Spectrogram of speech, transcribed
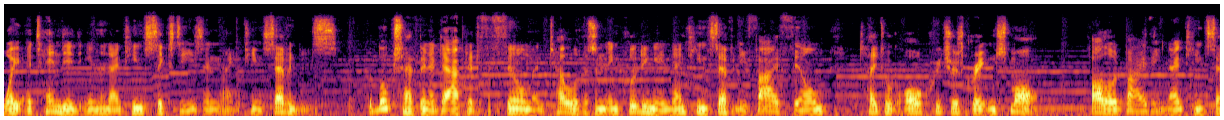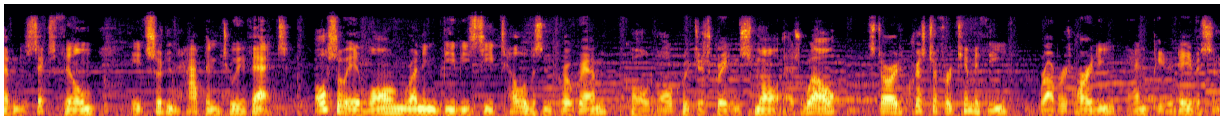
Wight attended in the 1960s and 1970s. The books have been adapted for film and television, including a 1975 film titled All Creatures Great and Small, followed by the 1976 film It Shouldn't Happen to a Vet. Also, a long running BBC television program called All Creatures Great and Small as well starred Christopher Timothy, Robert Hardy, and Peter Davison.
